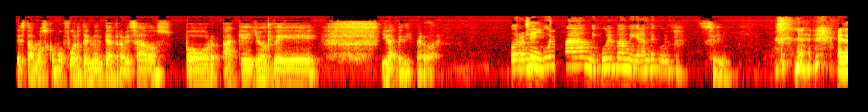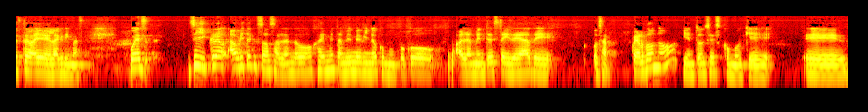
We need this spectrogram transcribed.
Estamos como fuertemente atravesados por aquello de ir a pedir perdón. Por mi culpa, mi culpa, mi grande culpa. Sí. en este valle de lágrimas. Pues sí, creo, ahorita que estabas hablando, Jaime, también me vino como un poco a la mente esta idea de, o sea, perdono y entonces como que eh,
